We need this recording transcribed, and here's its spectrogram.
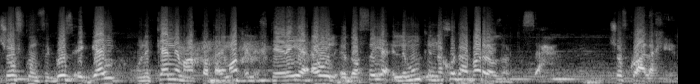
اشوفكم في الجزء الجاي ونتكلم عن التطعيمات الاختيارية أو الإضافية اللي ممكن ناخدها بره وزارة الصحة. اشوفكم على خير.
